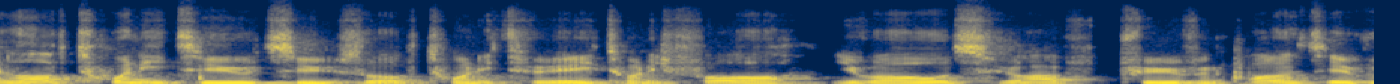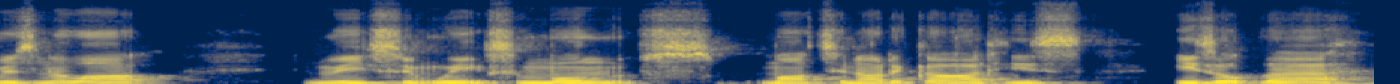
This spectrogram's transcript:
a lot of 22 to sort of 23, 24 year olds who have proven quality have risen a lot in recent weeks and months. Martin Odegaard, he's he's up there.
